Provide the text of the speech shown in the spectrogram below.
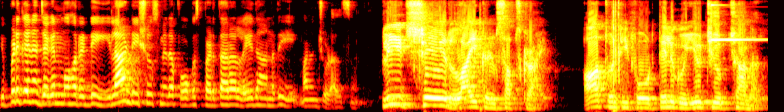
ఇప్పటికైనా జగన్మోహన్ రెడ్డి ఇలాంటి ఇష్యూస్ మీద ఫోకస్ పెడతారా లేదా అన్నది మనం చూడాల్సి ఉంది. Please share, like and subscribe. R24 Telugu YouTube channel.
